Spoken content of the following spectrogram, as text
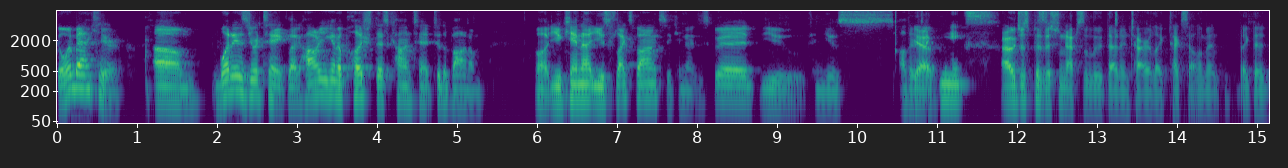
going back here, um, what is your take? Like, how are you going to push this content to the bottom? Well, you cannot use Flexbox. You cannot use Grid. You can use other Yeah. techniques. I would just position absolute that entire like text element, like the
